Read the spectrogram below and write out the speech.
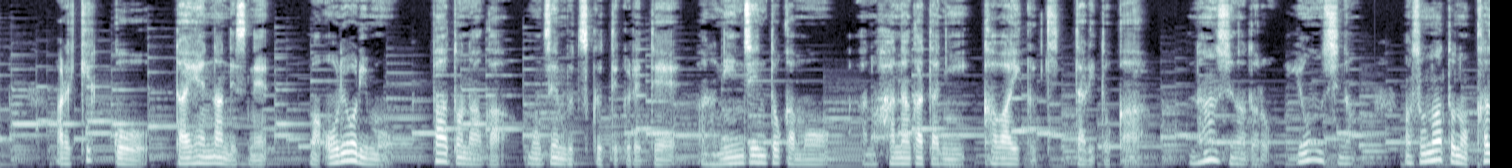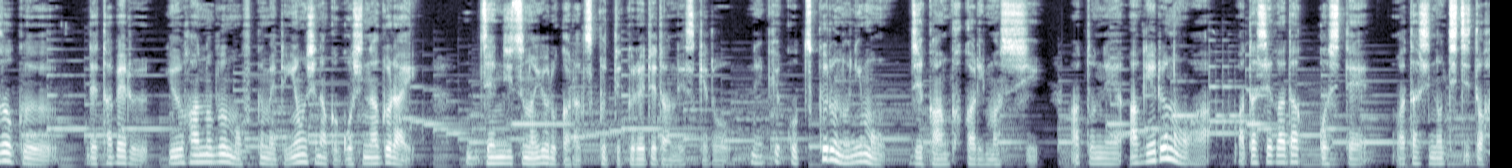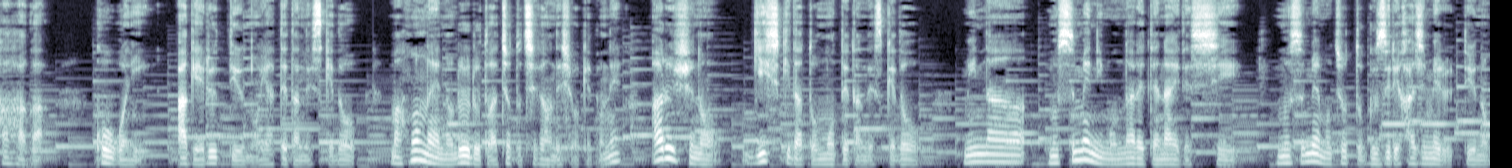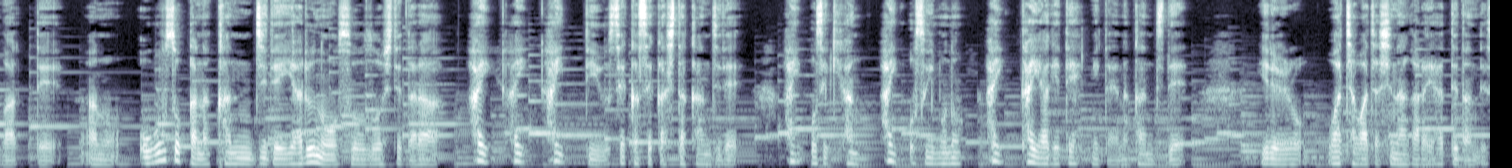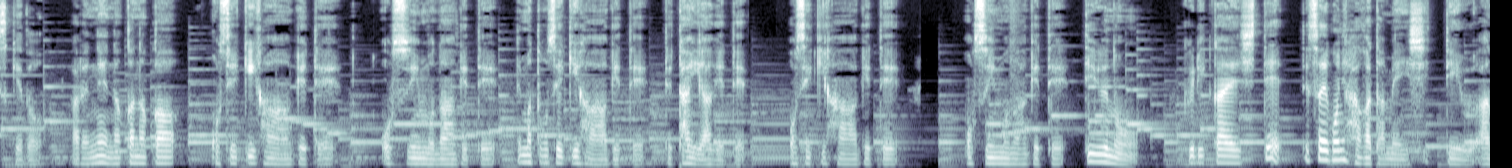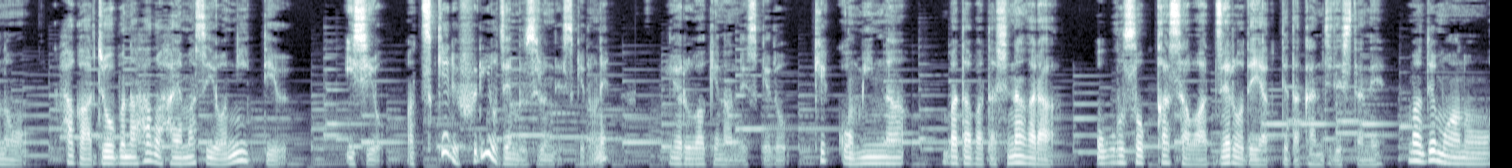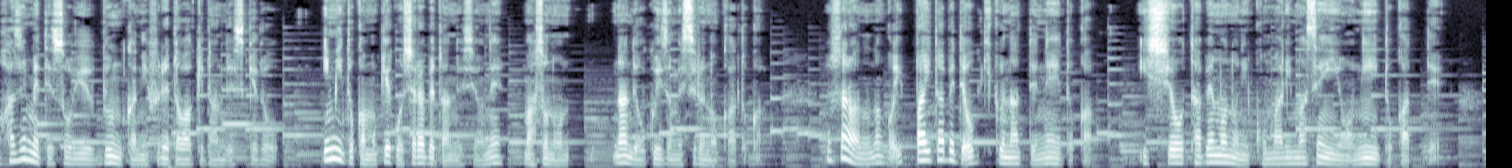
あれ結構大変なんですね。まあ、お料理もパートナーがもう全部作ってくれて、あの、人参とかも、あの、花形に可愛く切ったりとか、何品だろう ?4 品？まあ、その後の家族で食べる夕飯の分も含めて4品か5品ぐらい前日の夜から作ってくれてたんですけど、ね、結構作るのにも時間かかりますし、あとね、あげるのは私が抱っこして、私の父と母が交互にあげるっていうのをやってたんですけど、まあ本来のルールとはちょっと違うんでしょうけどね、ある種の儀式だと思ってたんですけど、みんな娘にも慣れてないですし、娘もちょっとぐずり始めるっていうのがあって、あの、おごそかな感じでやるのを想像してたら、はい、はい、はいっていうせかせかした感じで、はい、お赤飯、はい、お吸い物、はい、タイあげて、みたいな感じで、いろいろわちゃわちゃしながらやってたんですけど、あれね、なかなかお赤飯あげて、お吸い物あげて、で、またお赤飯あげて、で、タイあげて、お赤飯あげて、お吸い物あげてっていうのを繰り返して、で、最後に歯がため石っていう、あの、歯が、丈夫な歯が生えますようにっていう石を、まあ、つけるふりを全部するんですけどね。やるわけなんですけど、結構みんなバタバタしながら、おごそかさはゼロでやってた感じでしたね。まあでもあの、初めてそういう文化に触れたわけなんですけど、意味とかも結構調べたんですよね。まあその、なんでお食い初めするのかとか。そしたらあの、なんかいっぱい食べて大きくなってねとか、一生食べ物に困りませんようにとかって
